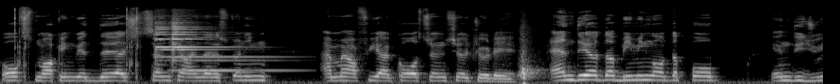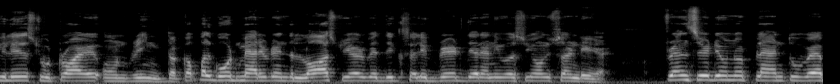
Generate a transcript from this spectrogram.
of smoking with the sunshine and stunning Amalfi costumes today. And they are the beaming of the Pope in the jewelers to try on ring. The couple got married in the last year with they celebrate their anniversary on Sunday. Friends they do not plan to wear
